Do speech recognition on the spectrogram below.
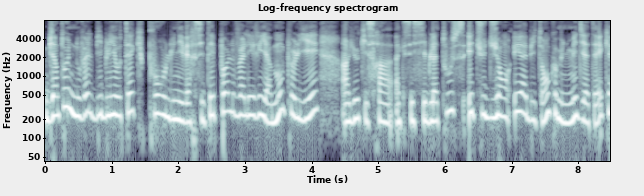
Bientôt une nouvelle bibliothèque pour l'université Paul Valéry à Montpellier, un lieu qui sera accessible à tous, étudiants et habitants, comme une médiathèque.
